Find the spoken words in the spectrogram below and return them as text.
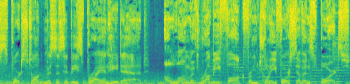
Sports Talk Mississippi's Brian Hadad, along with Robbie Faulk from 24 7 Sports,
